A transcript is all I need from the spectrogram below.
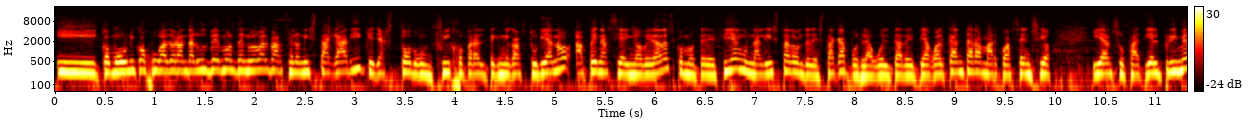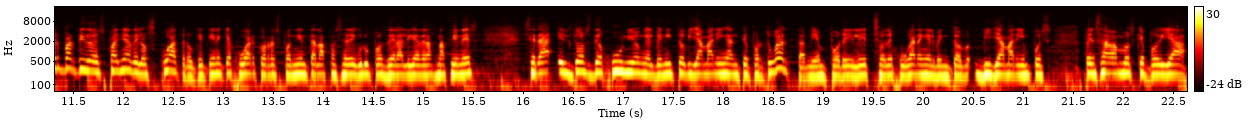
Y como único jugador andaluz vemos de nuevo al barcelonista Gaby, que ya es todo un fijo para el técnico asturiano. Apenas si hay novedades, como te decía, en una lista donde destaca pues, la vuelta de Tiago Alcántara, Marco Asensio y Ansu Fati. El primer partido de España de los cuatro que tiene que jugar correspondiente a la fase de grupos de la Liga de las Naciones será el 2 de junio en el Benito Villamarín ante Portugal. También por el hecho de jugar en el Benito Villamarín, pues pensábamos que podía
